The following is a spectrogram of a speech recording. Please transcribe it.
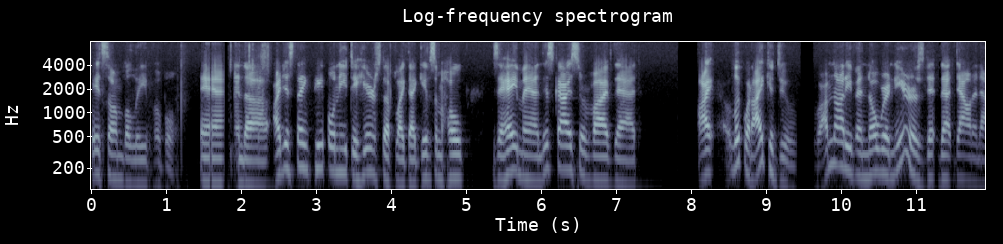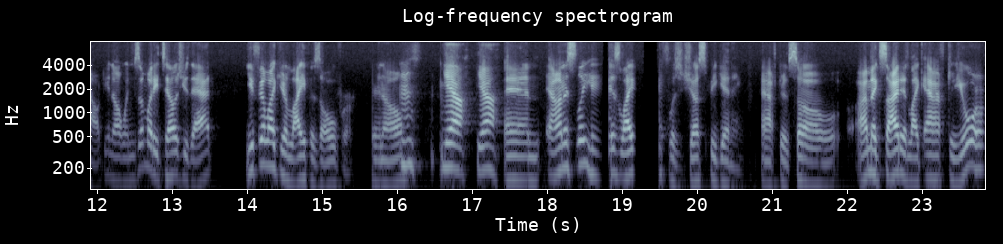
it's unbelievable. And, and uh, I just think people need to hear stuff like that, gives them hope. Say, hey, man, this guy survived that. I look what I could do. I'm not even nowhere near as that, that down and out. You know, when somebody tells you that, you feel like your life is over. You know, Mm. Yeah, yeah. and honestly, his life was just beginning after. So I'm excited. Like after yours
